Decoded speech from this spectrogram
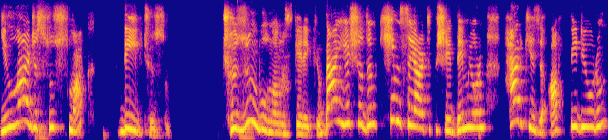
Yıllarca susmak değil çözüm çözüm bulmamız gerekiyor. Ben yaşadım kimseye artık bir şey demiyorum. Herkesi affediyorum.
